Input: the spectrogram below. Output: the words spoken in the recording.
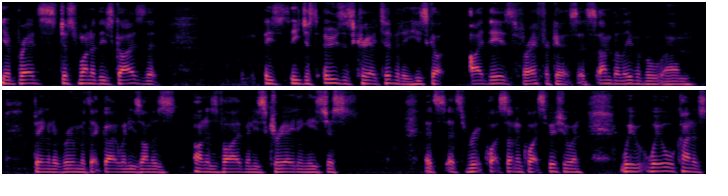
yeah, Brad's just one of these guys that he's he just oozes creativity. He's got ideas for Africa. It's, it's unbelievable um, being in a room with that guy when he's on his on his vibe and he's creating. He's just it's it's re- quite something quite special, and we we all kind of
